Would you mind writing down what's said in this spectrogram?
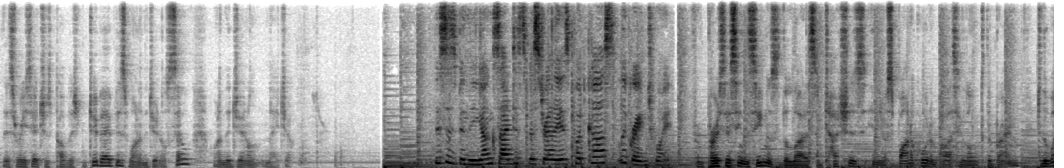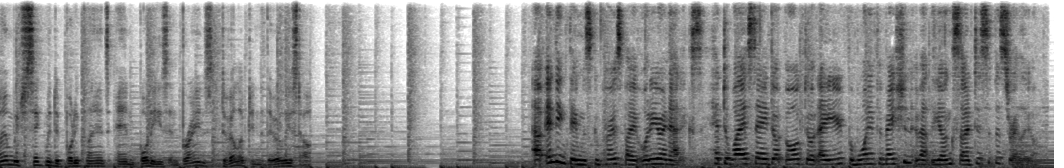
This research was published in two papers, one in the journal Cell, one in the journal Nature. This has been the Young Scientists of Australia's podcast, Lagrange Point. From processing the signals of the lightest of touches in your spinal cord and passing along to the brain, to the way in which segmented body plans and bodies and brains developed into the earliest art. Our ending theme was composed by Audionautics. Head to ysa.org.au for more information about the Young Scientists of Australia.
